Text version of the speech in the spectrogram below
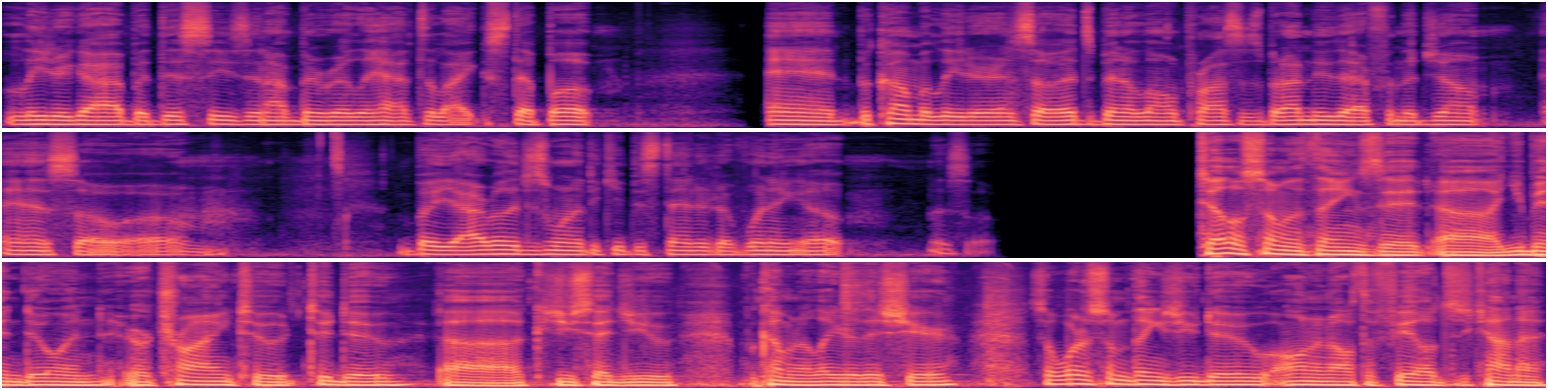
leader guy, but this season I've been really have to like step up and become a leader, and so it's been a long process. But I knew that from the jump, and so, um, but yeah, I really just wanted to keep the standard of winning up. So. Tell us some of the things that uh, you've been doing or trying to to do, because uh, you said you becoming a leader this year. So, what are some things you do on and off the field to kind of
